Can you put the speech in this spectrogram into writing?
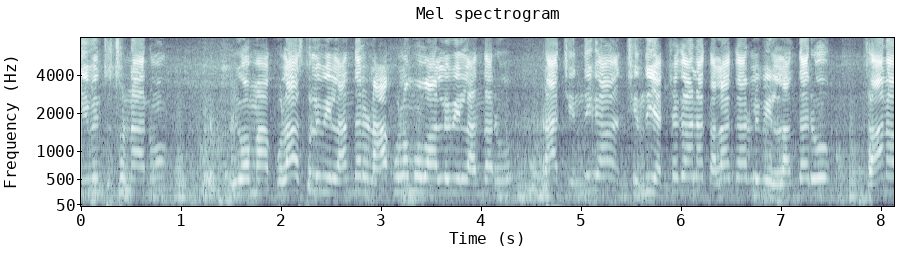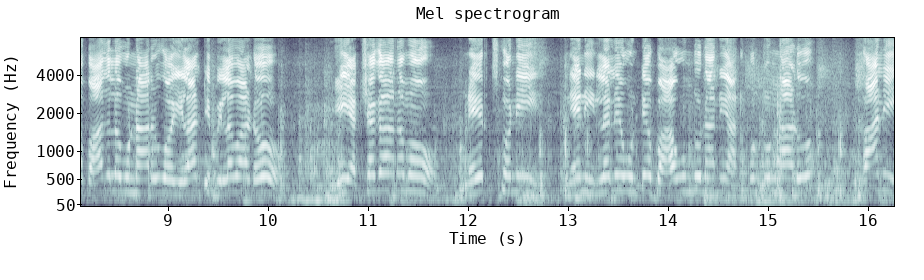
జీవించుచున్నాను. ఇగో మా కులాస్తులు వీళ్ళందరూ నా కులము వాళ్ళు వీళ్ళందరూ నా చిందిగా చింది యక్షగాన కళాకారులు వీళ్ళందరూ చాలా బాధలో ఉన్నారు. ఇలాంటి పిల్లవాడు ఈ యక్షగానము నేర్చుకొని నేను ఇళ్ళనే ఉంటే బాగుండునని అనుకుంటున్నాడు. కానీ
